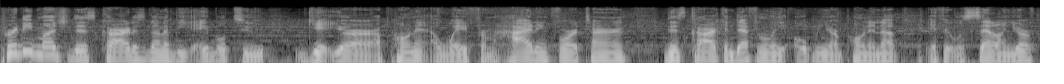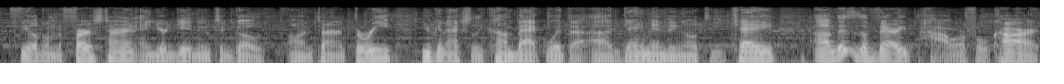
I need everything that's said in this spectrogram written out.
Pretty much this card is going to be able to get your opponent away from hiding for a turn. This card can definitely open your opponent up if it was set on your field on the first turn and you're getting to go on turn three. You can actually come back with a, a game ending OTK. Um, this is a very powerful card,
